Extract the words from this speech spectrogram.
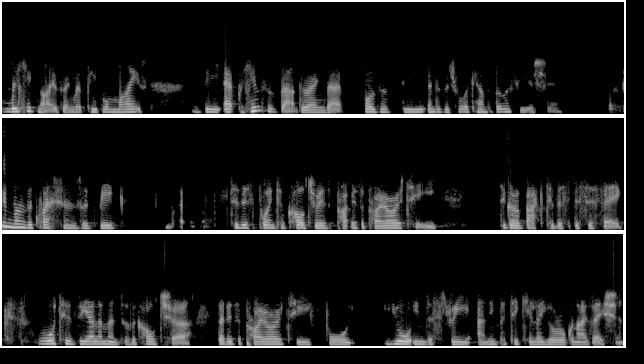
recognizing that people might be apprehensive about doing that because of the individual accountability issue. I think one of the questions would be to this point of culture is is a priority, to go back to the specifics, what is the element of the culture that is a priority for your industry and in particular your organization?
